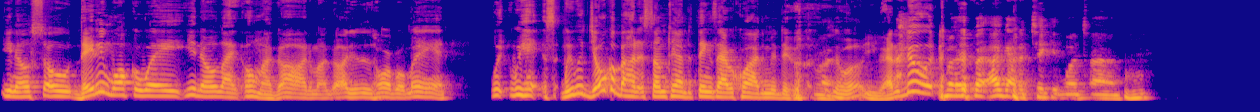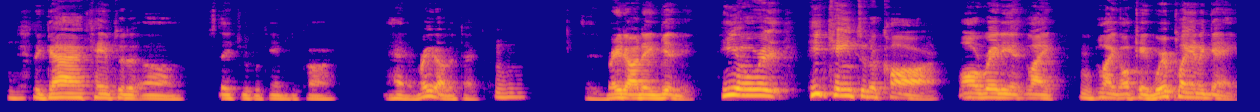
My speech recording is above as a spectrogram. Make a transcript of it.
you know, so they didn't walk away, you know, like, oh my God, oh my God, this is a horrible man. We, we, had, we would joke about it sometimes, the things I required them to do. Right. well, you got to do it. But in fact, I got a ticket one time. Mhm. The guy came to the um, state trooper came to the car and had a radar detector. Mhm. Said, radar didn't get me. He already he came to the car already at like Mhm. like okay, we're playing a game.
